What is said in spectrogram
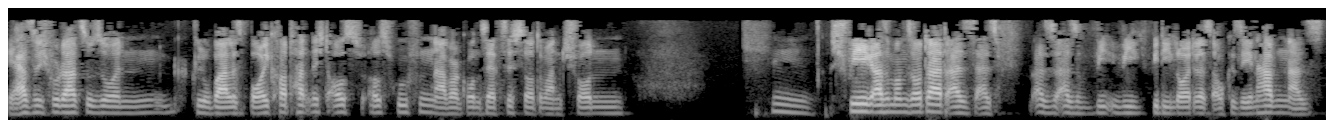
ja, also ich würde halt so, so ein globales Boykott halt nicht aus, ausrufen, aber grundsätzlich sollte man schon hm, schwierig, also man sollte halt als, als, also, also wie, wie, wie die Leute das auch gesehen haben, als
